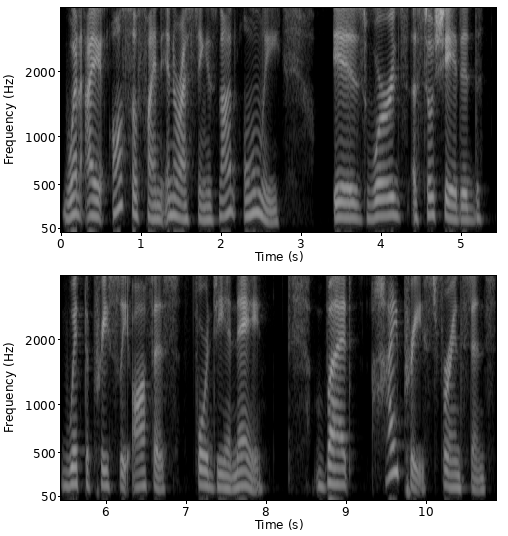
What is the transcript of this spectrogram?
What I also find interesting is not only is words associated with the priestly office for DNA, but high priest, for instance,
